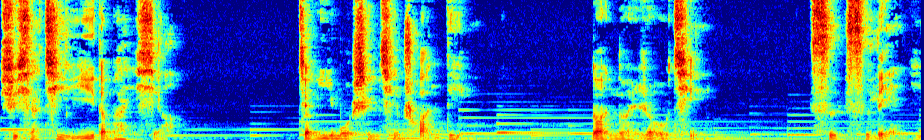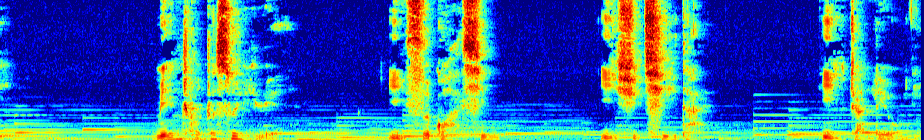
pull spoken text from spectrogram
许下记忆的脉响，将一抹深情传递，暖暖柔情，丝丝涟漪，绵长着岁月，一丝挂心，一许期待，一盏流年，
